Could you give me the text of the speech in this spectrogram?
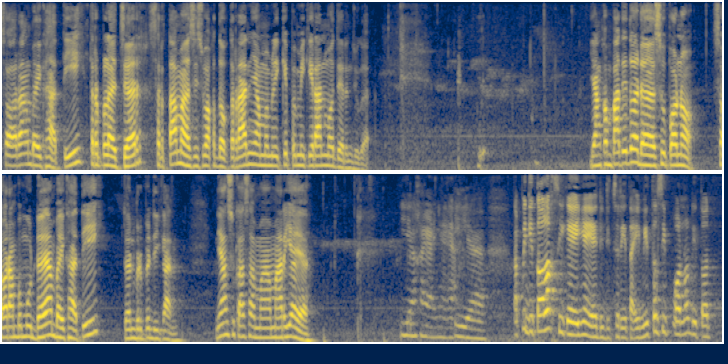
seorang baik hati, terpelajar, serta mahasiswa kedokteran yang memiliki pemikiran modern juga. Yang keempat itu ada Supono, seorang pemuda yang baik hati dan berpendidikan. Ini yang suka sama Maria ya? Iya kayaknya ya. Iya. Tapi ditolak sih kayaknya ya di di cerita ini tuh si Pono ditolak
